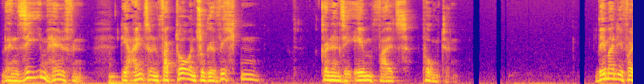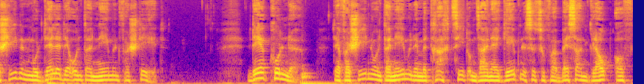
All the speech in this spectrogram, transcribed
Wenn Sie ihm helfen, die einzelnen Faktoren zu gewichten, können Sie ebenfalls punkten. Wie man die verschiedenen Modelle der Unternehmen versteht. Der Kunde, der verschiedene Unternehmen in Betracht zieht, um seine Ergebnisse zu verbessern, glaubt oft,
